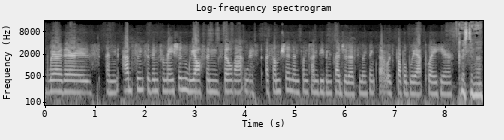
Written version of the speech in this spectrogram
where there is an absence of information, we often fill that with assumption and sometimes even prejudice, and I think that was probably at play here. Christopher.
